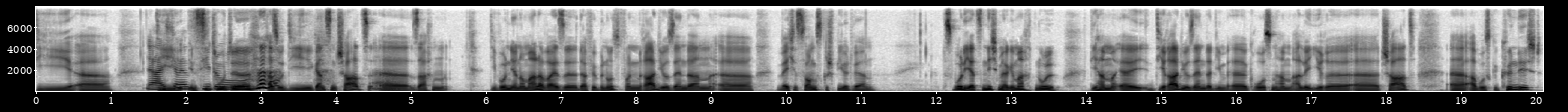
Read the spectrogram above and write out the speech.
Die, äh, ja, die Institute, also die ganzen Charts-Sachen, äh, die wurden ja normalerweise dafür benutzt von den Radiosendern, äh, welche Songs gespielt werden. Das wurde jetzt nicht mehr gemacht, null. Die haben, äh, die Radiosender, die äh, großen, haben alle ihre äh, Chart-Abos äh, gekündigt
